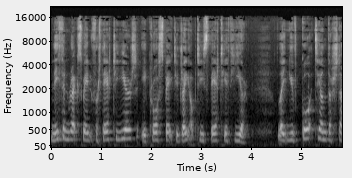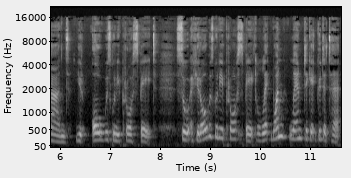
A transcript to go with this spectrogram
Nathan Ricks went for 30 years, he prospected right up to his 30th year. Like you've got to understand you're always going to prospect. So if you're always going to prospect, let one, learn to get good at it,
